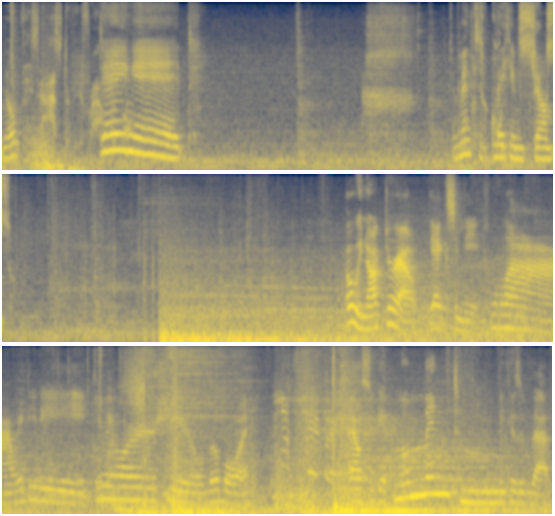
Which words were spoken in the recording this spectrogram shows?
Nope. This has to be from. Dang it. I meant to make him jump. Oh, we knocked her out. Excellent. Wow, it. Give me more shield. Oh boy. I also get momentum because of that.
